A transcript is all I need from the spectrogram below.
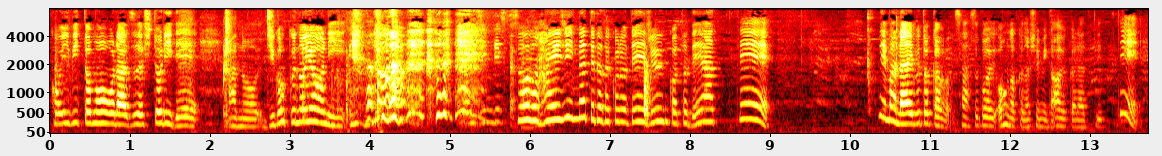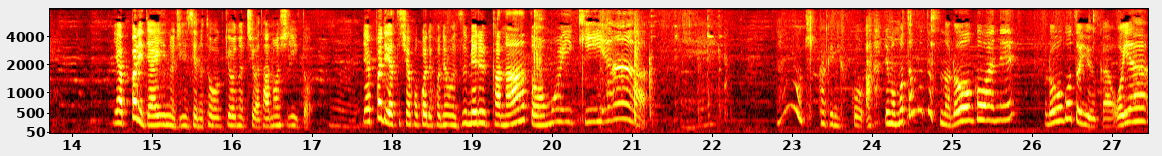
恋人もおらず一人であの地獄のように。廃人でしたからそうね。廃人になってたところで純子と出会ってでまあライブとかもさすごい音楽の趣味が合うからって言ってやっぱり第二の人生の東京の地は楽しいと。うん。やっぱり私はここで骨を埋めるかなと思いきや何をきっかけに福岡あでももともとその老後はね老後というか親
